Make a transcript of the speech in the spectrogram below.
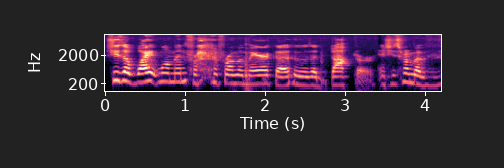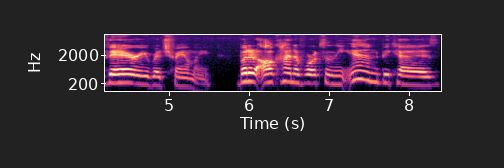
She's a white woman from, from America who's a doctor, and she's from a very rich family. But it all kind of works in the end because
